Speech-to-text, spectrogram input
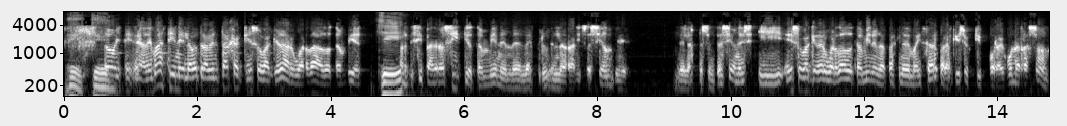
Este... Eh, además tiene la otra ventaja que eso va a quedar guardado también. Sí. Participa Agrositio también en la, en la realización de, de las presentaciones y eso va a quedar guardado también en la página de Maizar para aquellos que por alguna razón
